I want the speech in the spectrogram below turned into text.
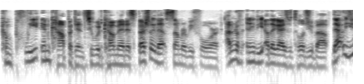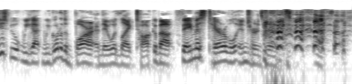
complete incompetence who would come in, especially that summer before. I don't know if any of the other guys have told you about. That used to be what we got. We go to the bar and they would like talk about famous terrible interns.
